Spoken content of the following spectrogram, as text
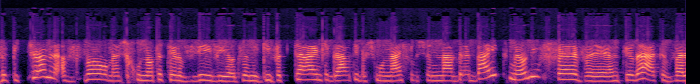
ופתאום לעבור מהשכונות התל אביביות ומגבעתיים שגרתי ב-18 שנה בבית מאוד יפה ואת יודעת אבל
